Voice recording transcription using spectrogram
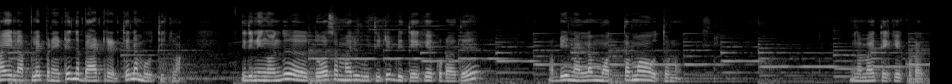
ஆயில் அப்ளை பண்ணிவிட்டு இந்த பேட்டரி எடுத்து நம்ம ஊற்றிக்கலாம் இது நீங்கள் வந்து தோசை மாதிரி ஊற்றிட்டு இப்படி தேய்க்கக்கூடாது. அப்படியே நல்லா மொத்தமாக ஊற்றணும் இந்த மாதிரி தேய்க்கக்கூடாது.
